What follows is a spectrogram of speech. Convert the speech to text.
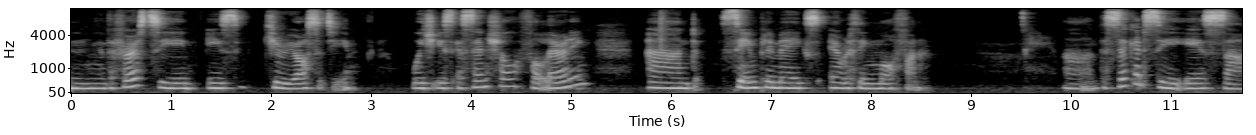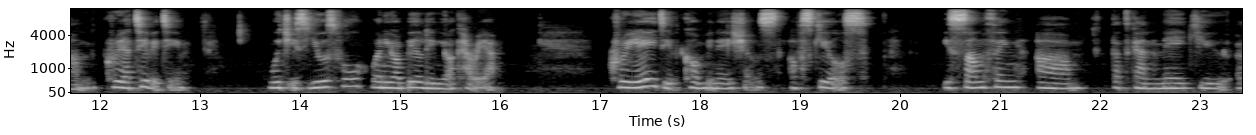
Mm, the first C is curiosity, which is essential for learning and simply makes everything more fun. Uh, the second C is um, creativity, which is useful when you are building your career. Creative combinations of skills is something um, that can make you a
